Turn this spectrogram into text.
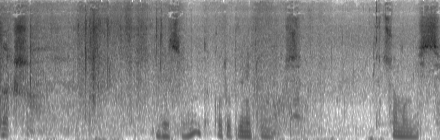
Так що, десь, ну так отут він і клюнувся. В цьому місці.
